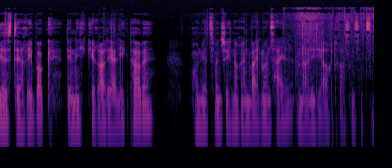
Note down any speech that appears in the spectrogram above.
Hier ist der Rehbock, den ich gerade erlegt habe. Und jetzt wünsche ich noch ein Weidmanns Heil an alle, die auch draußen sitzen.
